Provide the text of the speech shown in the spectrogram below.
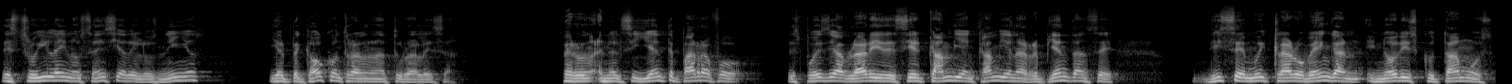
Destruir la inocencia de los niños y el pecado contra la naturaleza. Pero en el siguiente párrafo, después de hablar y decir cambien, cambien, arrepiéntanse, dice muy claro, vengan y no discutamos.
